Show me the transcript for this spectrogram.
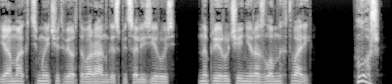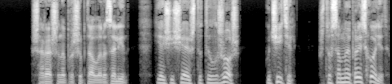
Я маг тьмы четвертого ранга, специализируюсь на приручении разломных тварей. «Ложь!» — шарашенно прошептала Розалин. «Я ощущаю, что ты лжешь. Учитель, что со мной происходит?»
